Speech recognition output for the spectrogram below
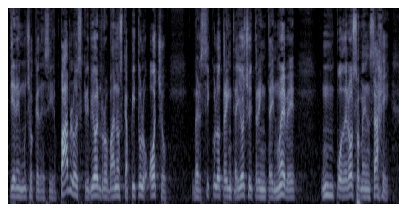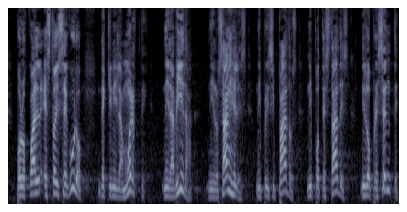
tienen mucho que decir. Pablo escribió en Romanos capítulo 8, versículo 38 y 39, un poderoso mensaje, por lo cual estoy seguro de que ni la muerte, ni la vida, ni los ángeles, ni principados, ni potestades, ni lo presente,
